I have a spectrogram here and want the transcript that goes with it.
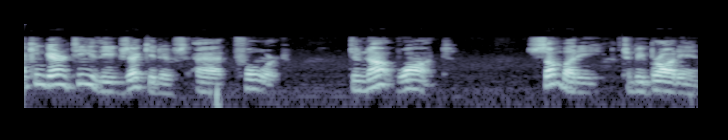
can guarantee you the executives at Ford do not want somebody to be brought in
